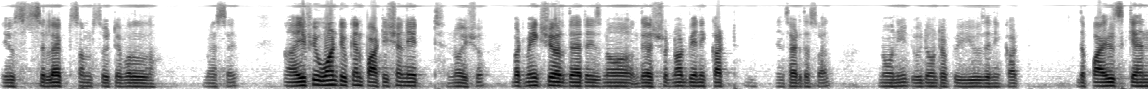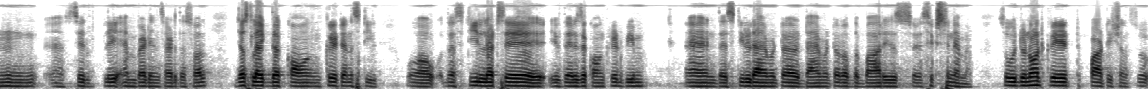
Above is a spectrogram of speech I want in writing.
you select some suitable mesh size uh, if you want you can partition it no issue. But make sure there is no there should not be any cut inside the soil. No need. We don't have to use any cut the piles can uh, simply embed inside the soil just like the concrete and steel. Uh, the steel let's say if there is a concrete beam and the steel diameter diameter of the bar is uh, 16 mm. So we do not create partitions. So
